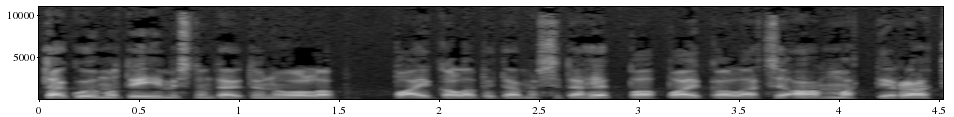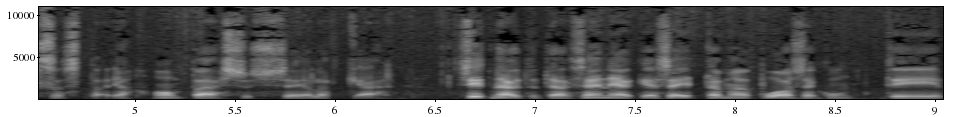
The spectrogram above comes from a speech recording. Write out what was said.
Tai kuinka monta ihmistä on täytynyt olla paikalla pitämässä sitä heppaa paikalla, että se ammattiratsastaja on päässyt selkään. Sitten näytetään sen jälkeen 7,5 sekuntia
